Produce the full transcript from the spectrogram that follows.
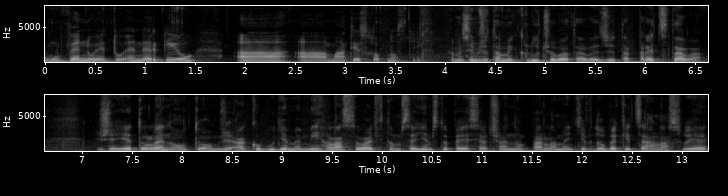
mu venuje tú energiu a, a má tie schopnosti. Ja myslím, že tam je kľúčová tá vec, že tá predstava, že je to len o tom, že ako budeme my hlasovať v tom 750 člennom parlamente v dobe, keď sa hlasuje,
